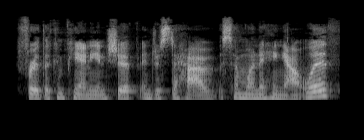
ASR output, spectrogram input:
for the companionship and just to have someone to hang out with.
